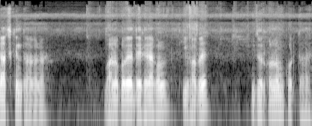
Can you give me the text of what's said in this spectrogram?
গাছ কিনতে হবে না। ভালো করে দেখে রাখুন কীভাবে জোর কলম করতে হয়।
